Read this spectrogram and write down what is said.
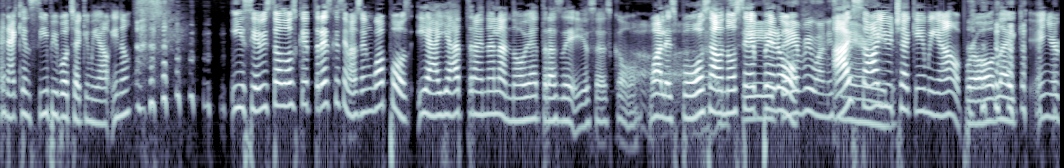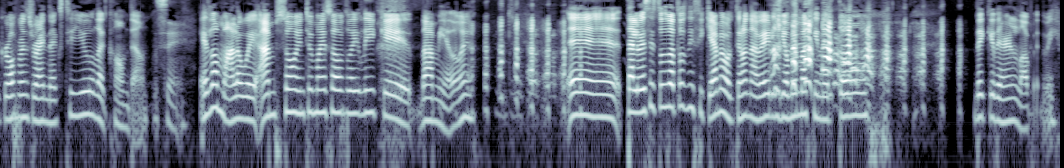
And I can see people checking me out, you know? y sí he visto dos que tres que se me hacen guapos y allá traen a la novia atrás de ellos, ¿sabes? Como, o a la esposa, o no sé, Sí, pero everyone is I saw you married. checking me out, bro. Like, and your girlfriend's right next to you. Like, calm down. Sí. Es lo malo, güey. I'm so into myself lately que da miedo, eh. Eh, tal vez estos vatos ni siquiera me voltearon a ver y yo me imaginé todo de que they're in love with me.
